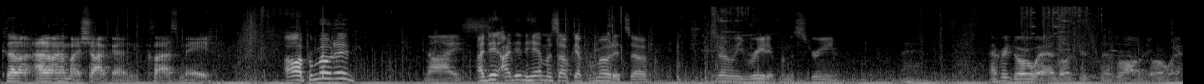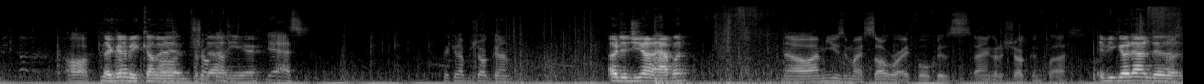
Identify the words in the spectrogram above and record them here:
Because I don't, I don't have my shotgun class made. Oh, promoted! Nice. I, did, I didn't hear myself get promoted, so I can only read it from the screen. Man. Every doorway I look is the wrong doorway. Oh, They're gonna be coming oh, in from shotgun. down here. Yes. Picking up a shotgun. Oh, did you not have one? No, I'm using my assault rifle because I ain't got a shotgun class. If you go down to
